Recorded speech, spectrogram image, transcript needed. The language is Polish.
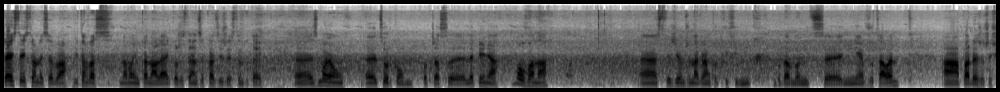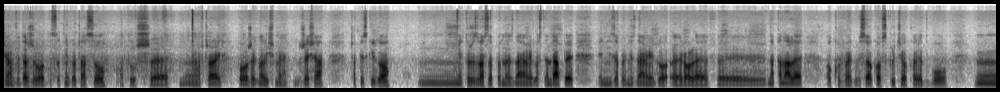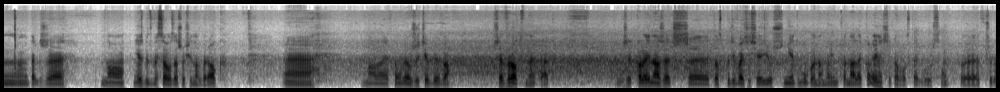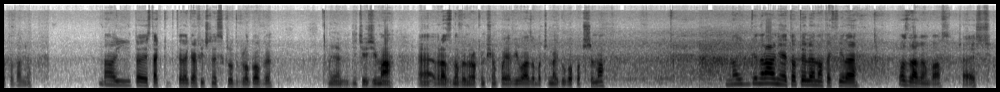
Cześć, z tej strony Seba. Witam Was na moim kanale. Korzystając z okazji, że jestem tutaj e, z moją e, córką podczas e, lepienia bałwana, stwierdziłem, że nagram krótki filmik, bo dawno nic nie wrzucałem, a parę rzeczy się wydarzyło od ostatniego czasu. Otóż mm, wczoraj pożegnaliśmy Grzesia Czapieskiego. Mm, Niektórzy z Was zapewne znają jego stand-upy, inni zapewne znają jego rolę w, na kanale O jak wysoko, w skrócie OKJ2. Mm, Także no, niezbyt wesoło zaczął się nowy rok. E, No ale jak to mówią, życie bywa przewrotne, tak? Także kolejna rzecz, e, to spodziewajcie się już niedługo na moim kanale kolejnych ciekawostek, bo już są e, w przygotowaniu. No i to jest taki telegraficzny skrót vlogowy. Jak widzicie zima e, wraz z nowym rokiem się pojawiła. Zobaczymy jak długo potrzyma. No i generalnie to tyle na tę chwilę. Pozdrawiam Was. Cześć.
